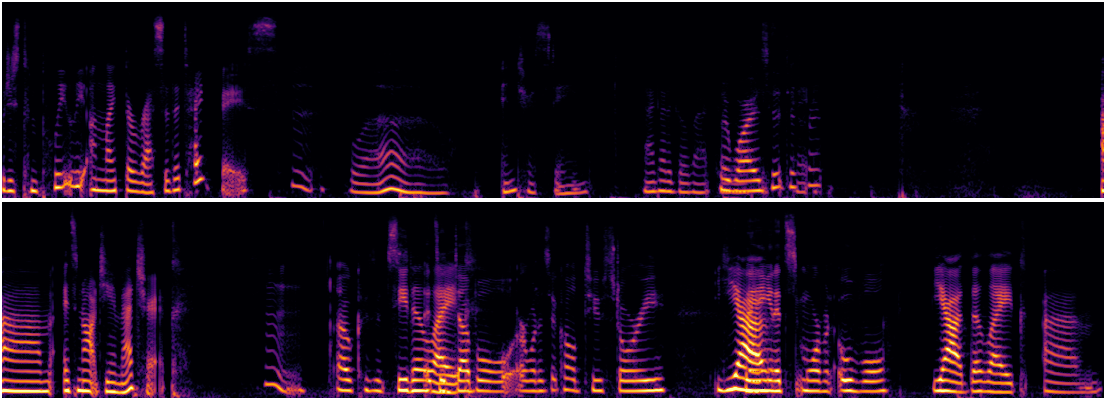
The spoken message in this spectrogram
which is completely unlike the rest of the typeface. Hmm. Whoa, interesting. Now I gotta go back to. Wait, the why is it a. different? Um, it's not geometric. Hmm. Oh, because it's See the, it's a double or what is it called? Two story Yeah, thing, and it's more of an oval. Yeah, the like um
